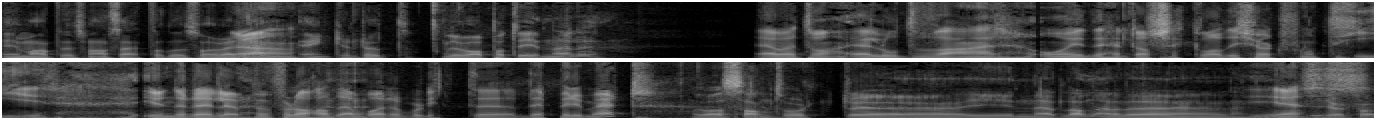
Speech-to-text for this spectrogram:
I og med at liksom har sett at det så veldig Ja. enkelt ut. Du var på tiende, eller? Jeg vet hva, jeg lot være å i det hele tatt sjekke hva de kjørte for noen tider under det løpet, for da hadde jeg bare blitt eh, deprimert. Det var Sandtvort eh, i Nederland, er det det Yes. de kjørte på?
